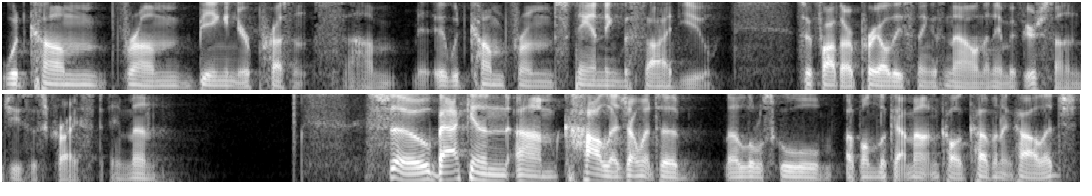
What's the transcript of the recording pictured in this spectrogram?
would come from being in your presence, um, it would come from standing beside you. So, Father, I pray all these things now in the name of your Son, Jesus Christ. Amen. So, back in um, college, I went to a little school up on Lookout Mountain called Covenant College.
